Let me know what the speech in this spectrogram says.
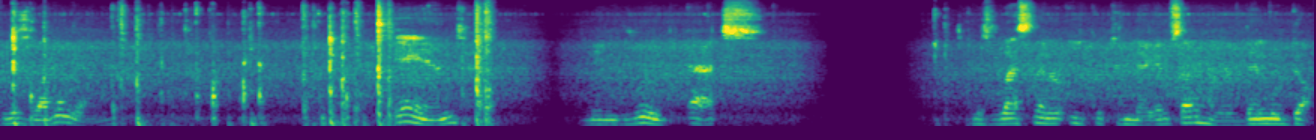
level is level 1 and mean group x is less than or equal to negative 700, then we're done.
